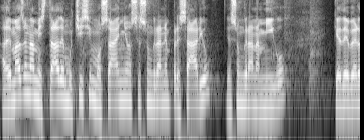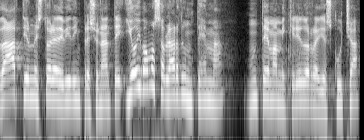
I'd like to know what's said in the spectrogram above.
Además de una amistad de muchísimos años, es un gran empresario, es un gran amigo, que de verdad tiene una historia de vida impresionante. Y hoy vamos a hablar de un tema, un tema, mi querido Radio Escucha,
